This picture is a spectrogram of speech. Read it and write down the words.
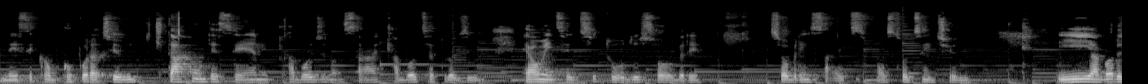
nesse campo corporativo que está acontecendo, que acabou de lançar, acabou de ser produzido. Realmente você disse tudo sobre, sobre insights, faz todo sentido. E agora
